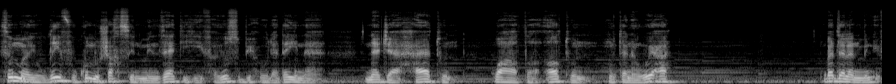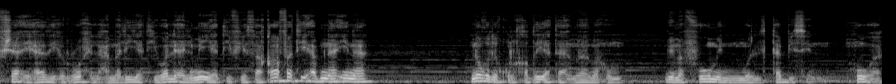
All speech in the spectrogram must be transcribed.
ثم يضيف كل شخص من ذاته فيصبح لدينا نجاحات وعطاءات متنوعة. بدلا من إفشاء هذه الروح العملية والعلمية في ثقافة أبنائنا نغلق القضية أمامهم بمفهوم ملتبس هو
